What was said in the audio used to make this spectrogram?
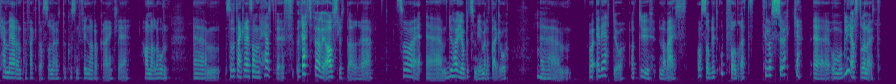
hvem er den perfekte astronaut, og hvordan finner dere egentlig han eller hun. Um, så da tenker jeg sånn helt rett før vi avslutter, eh, så eh, Du har jobbet så mye med dette, Gro. Mm. Um, og jeg vet jo at du underveis også blitt oppfordret til å søke eh, om å bli astronaut.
